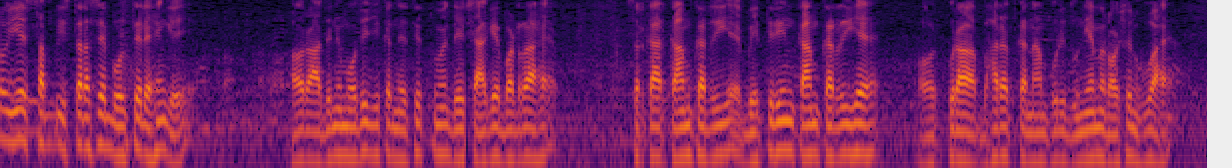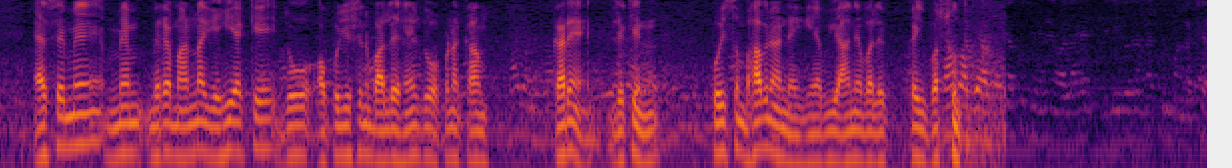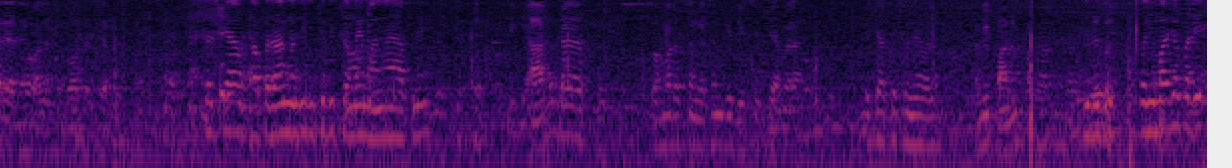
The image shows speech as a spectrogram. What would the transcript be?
तो ये सब इस तरह से बोलते रहेंगे। और आदरणीय मोदी जी के नेतृत्व में देश आगे बढ़ रहा है। सरकार काम कर रही है, बेहतरीन काम कर रही है, और पूरा भारत का नाम पूरी दुनिया में रोशन हुआ है। ऐसे में मैं, मेरा मानना यही है कि जो ऑपोजिशन वाले हैं, जो अपना काम करें, लेकिन कोई संभावना नहीं है अभी आने वाले कई वर्षों तक। प्रधानमंत्री जी से भी समय मांगा है आपने? आज का तो हमारा संगठन की दृष्टि से हमारा क्या कुछ होने वाला अभी पानी जी बिल्कुल। तो हिमाचल प्रदेश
